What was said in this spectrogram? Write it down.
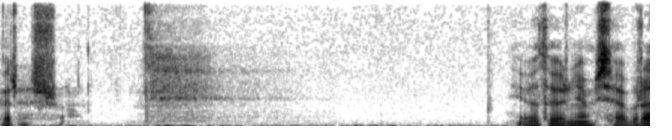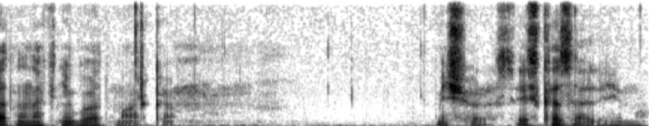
Хорошо. И вот вернемся обратно на книгу от Марка. Еще раз. И сказали ему,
